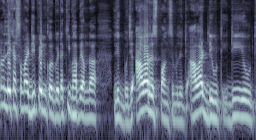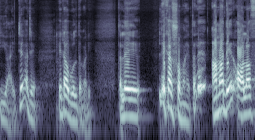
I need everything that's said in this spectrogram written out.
আমরা লেখার সময় ডিপেন্ড করবে এটা কীভাবে আমরা লিখব যে our responsibility our duty D U T I ঠিক আছে? এটাও বলতে পারি। তাহলে লেখার সময়। তাহলে আমাদের অল অফ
